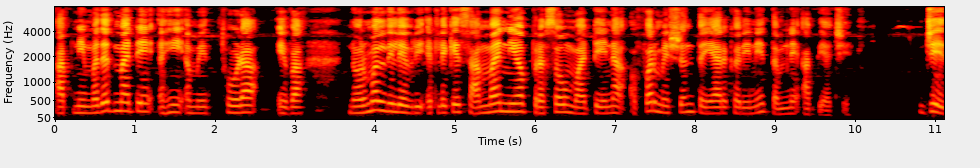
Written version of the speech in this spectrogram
આપની મદદ માટે અહીં અમે થોડા એવા નોર્મલ ડિલિવરી એટલે કે સામાન્ય પ્રસવ માટેના અફર્મેશન તૈયાર કરીને તમને આપ્યા છે. જે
